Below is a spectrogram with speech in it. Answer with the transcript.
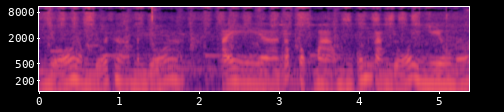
Mình rửa, rồi mình rửa sao? Mình rửa, tại vì ờ, đất một màu mình cũng cần rửa gì nhiều nữa.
